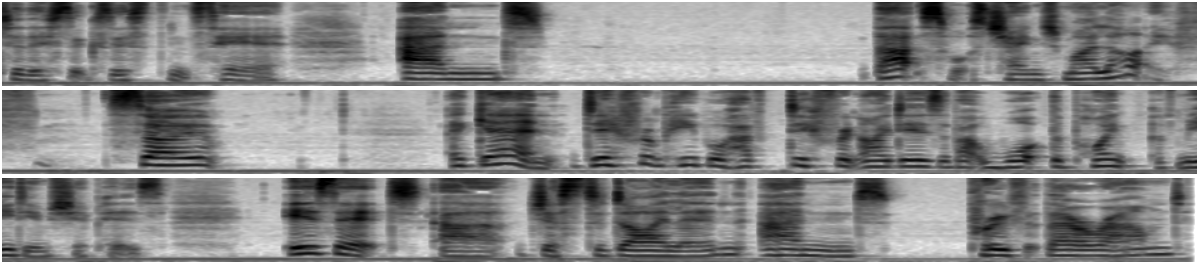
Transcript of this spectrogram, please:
to this existence here and that's what's changed my life. So again, different people have different ideas about what the point of mediumship is. Is it uh, just to dial in and prove that they're around?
